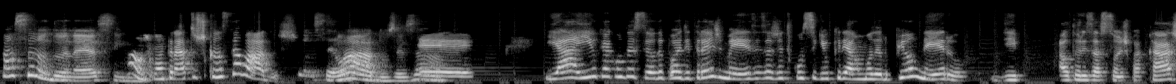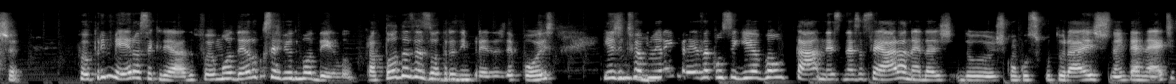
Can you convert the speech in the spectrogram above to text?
passando, né? Assim. Não, os contratos cancelados. Cancelados, exato. É, e aí, o que aconteceu? Depois de três meses, a gente conseguiu criar um modelo pioneiro de autorizações com a Caixa. Foi o primeiro a ser criado, foi o modelo que serviu de modelo para todas as outras empresas depois. E a gente foi a uhum. primeira empresa a conseguir voltar nesse, nessa seara né, das, dos concursos culturais na internet,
